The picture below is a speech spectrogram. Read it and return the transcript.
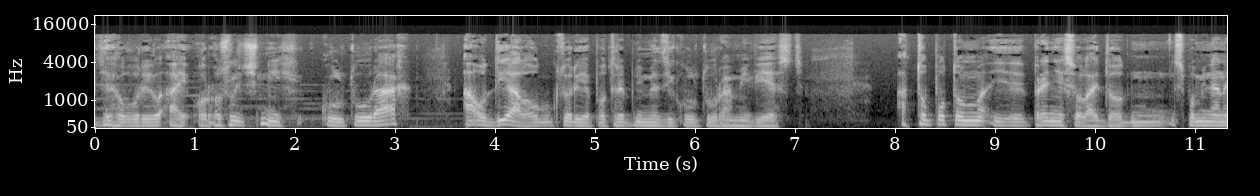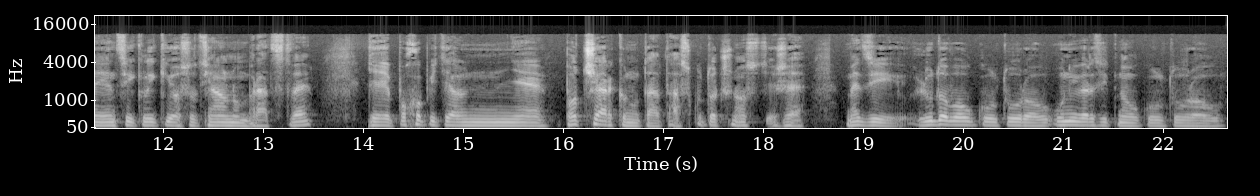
kde hovoril aj o rozličných kultúrach a o dialogu, ktorý je potrebný medzi kultúrami viesť. A to potom preniesol aj do spomínanej encykliky o sociálnom bratstve, kde je pochopiteľne podčiarknutá tá skutočnosť, že medzi ľudovou kultúrou, univerzitnou kultúrou,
